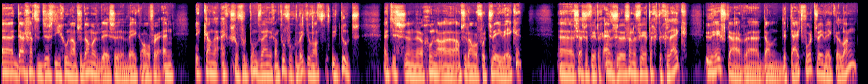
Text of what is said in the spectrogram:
Uh, daar gaat dus die Groene Amsterdammer deze week over. En ik kan er eigenlijk zo verdomd weinig aan toevoegen. Weet je wat u doet? Het is een uh, Groene uh, Amsterdammer voor twee weken. 46 en 47 tegelijk. U heeft daar dan de tijd voor, twee weken lang.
